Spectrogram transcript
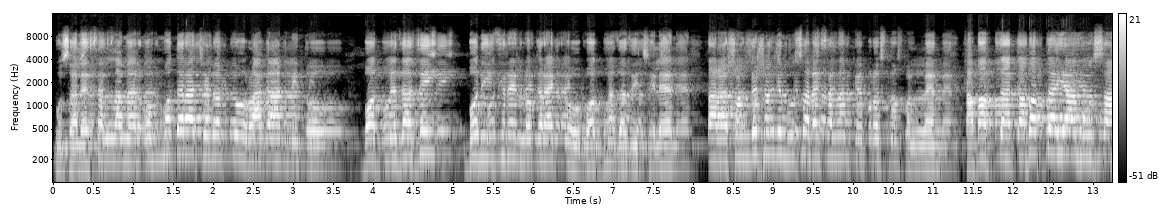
মুসা আলাইহিস সাল্লামের উম্মতেরা ছিল একটু রাগান্বিত, বদমেজাজি, বনি ইসরায়েল লোকেরা একটু বদমেজাজি ছিলেন। তারা সঙ্গে সঙ্গে মুসা আলাইহিস সাল্লামকে প্রশ্ন করলেন কাবাবতা কাবাবতা ইয়া মুসা,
